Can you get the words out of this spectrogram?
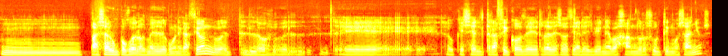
mm, pasar un poco de los medios de comunicación. Eh, lo que es el tráfico de redes sociales viene bajando los últimos años.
